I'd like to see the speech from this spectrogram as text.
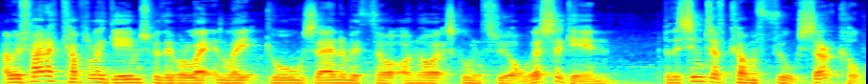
And we've had a couple of games where they were letting late goals in, and we thought, oh no, it's going through all this again. But they seem to have come full circle.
